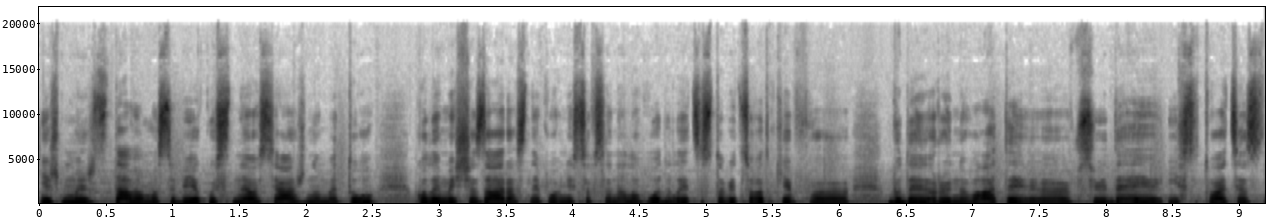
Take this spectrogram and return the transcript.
ніж ми ставимо собі якусь неосяжну мету, коли ми ще зараз не повністю все налагодили, і це 100% е, буде руйнувати е, всю ідею, і ситуація з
